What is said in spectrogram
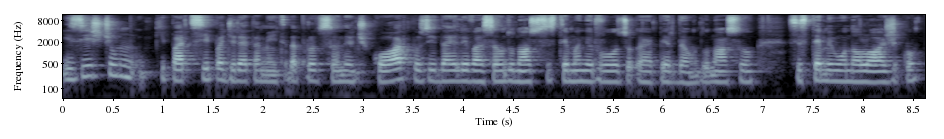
Existe um que participa diretamente da produção de anticorpos e da elevação do nosso sistema nervoso, é, perdão, do nosso sistema imunológico.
